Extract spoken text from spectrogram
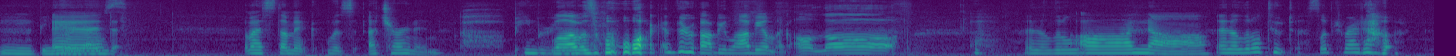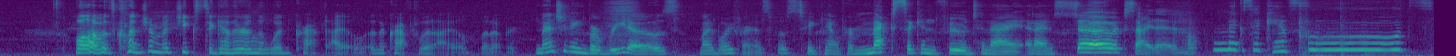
Mm, bean And burritos. my stomach was a churning. Bean burritos. While I was walking through Hobby Lobby, I'm like, oh no. And a little Aw, nah. and a little toot slipped right out. While I was clenching my cheeks together in the woodcraft aisle or the craft wood aisle, whatever. Mentioning burritos, my boyfriend is supposed to take me out for Mexican food tonight, and I'm so excited. Mexican foods.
